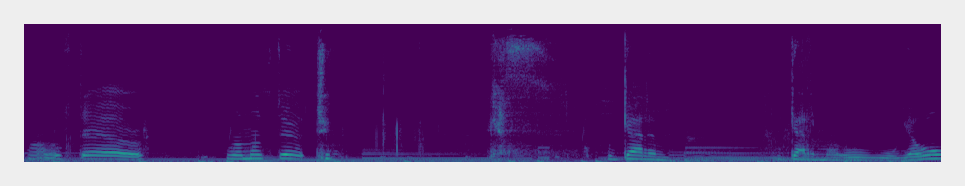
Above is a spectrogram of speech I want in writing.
We're almost there. We're almost there. Chick. Yes. We got him. We got him. Oh, yellow.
